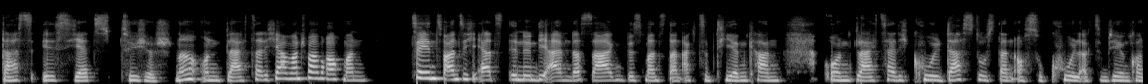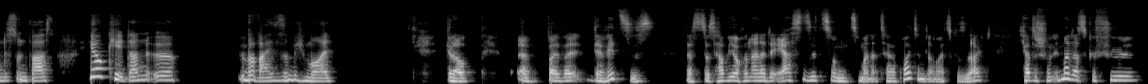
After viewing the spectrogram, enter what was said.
das ist jetzt psychisch. Ne? Und gleichzeitig, ja, manchmal braucht man 10, 20 ÄrztInnen, die einem das sagen, bis man es dann akzeptieren kann. Und gleichzeitig cool, dass du es dann auch so cool akzeptieren konntest und warst, ja, okay, dann äh, überweisen Sie mich mal. Genau, äh, weil, weil der Witz ist, das, das habe ich auch in einer der ersten Sitzungen zu meiner Therapeutin damals gesagt. Ich hatte schon immer das Gefühl,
